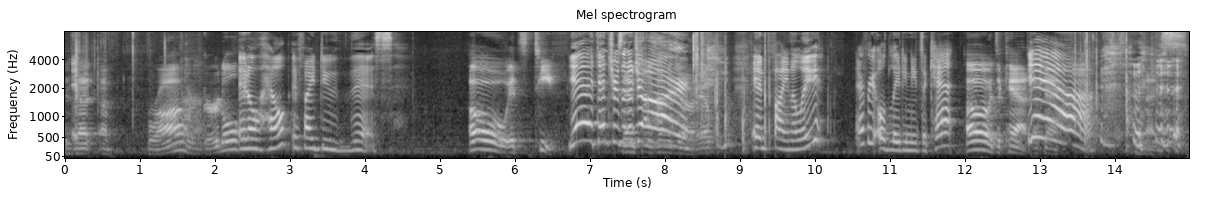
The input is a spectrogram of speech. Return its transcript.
Is that a bra or girdle? It'll help if I do this. oh, it's teeth. Yeah, dentures in a jar. in a jar, yep. And finally, every old lady needs a cat. Oh, it's a cat. Yeah. Okay. Nice.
